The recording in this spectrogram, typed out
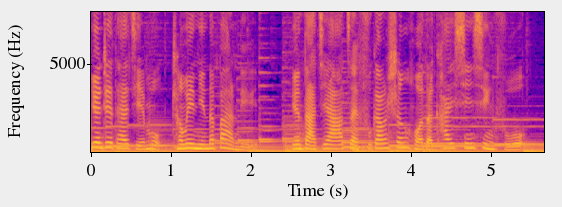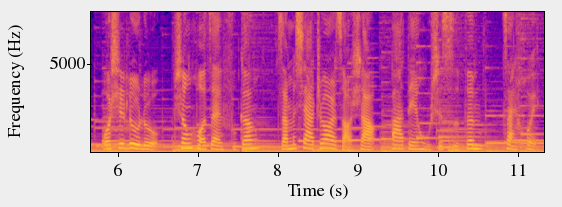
愿这台节目成为您的伴侣。愿大家在福冈生活的开心幸福。我是露露，生活在福冈。咱们下周二早上八点五十四分再会。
